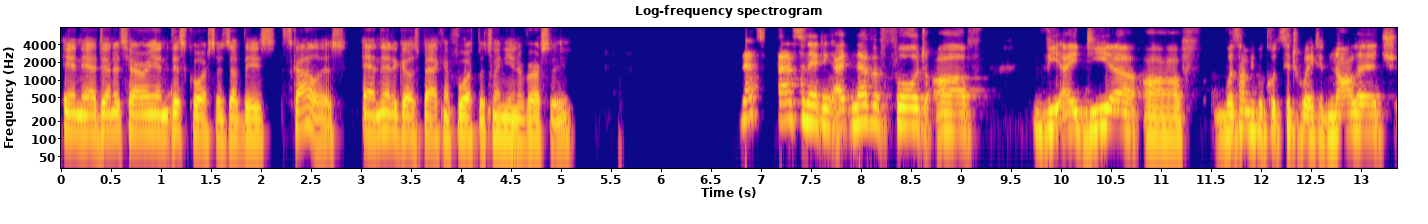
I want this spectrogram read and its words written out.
in the identitarian discourses of these scholars, and then it goes back and forth between the university. That's fascinating. I'd never thought of the idea of what some people call situated knowledge,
